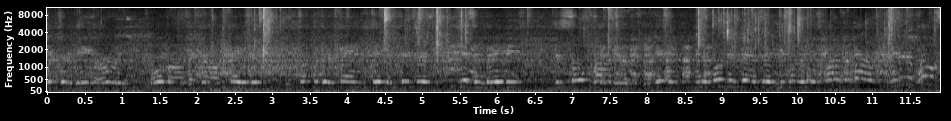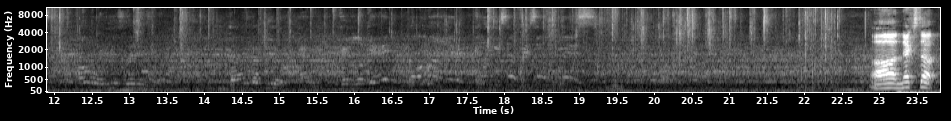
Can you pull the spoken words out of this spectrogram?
get to the game early. Boban's a crowd favorite. He's talking to the fans, taking pictures, kissing babies. Just so positive. And the coaching staff said he's one of the most positive guys. He's in the post. Oh, he misses it easy. That's up you. Good look at it. Boban cleans up his own miss. Uh, next up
